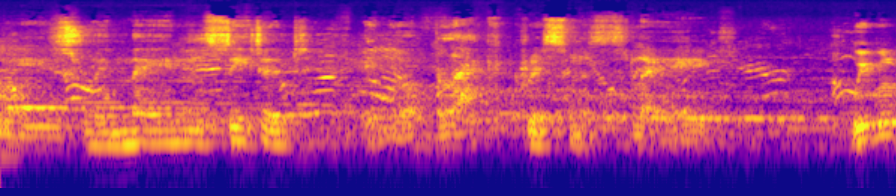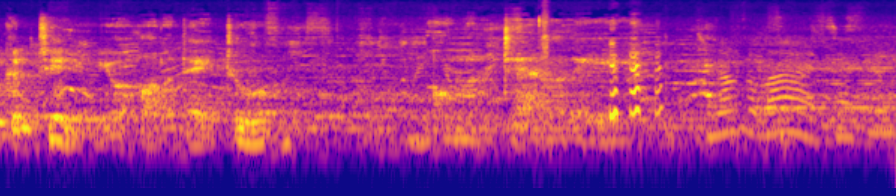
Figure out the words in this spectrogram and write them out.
Please remain seated in your black Christmas sleigh. We will continue your holiday tour momentarily. Love the lights.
